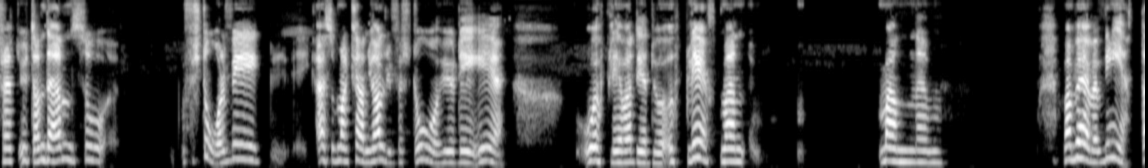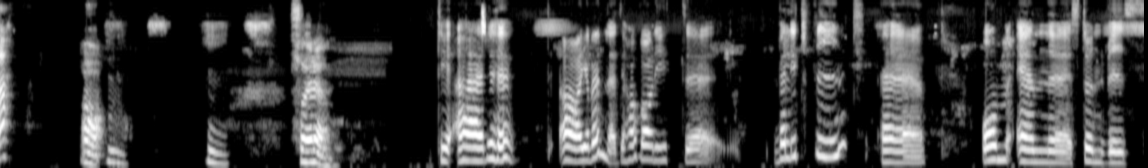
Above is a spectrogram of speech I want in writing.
För att utan den så förstår vi, alltså man kan ju aldrig förstå hur det är att uppleva det du har upplevt men man, eh, man behöver veta. Ja, Mm. Mm. så är det. Det är, ja jag vet inte, det har varit eh, väldigt fint. Eh, om en eh, stundvis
